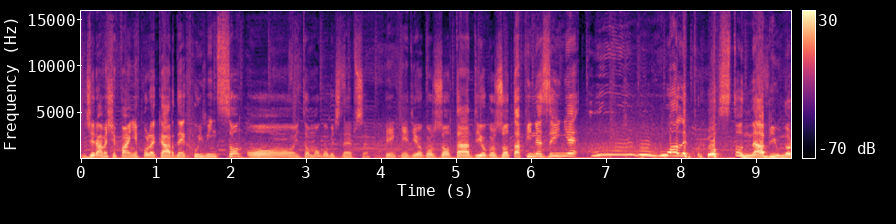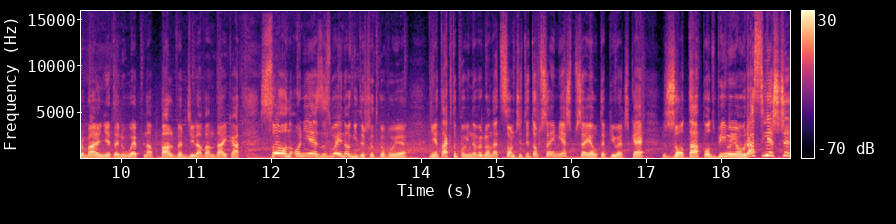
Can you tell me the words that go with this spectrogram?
Wdzieramy się fajnie w pole karne. Hui Min Son. Oj, to mogło być lepsze. Pięknie Diogo Jota. Diogo Jota finezyjnie. Uuu, ale prosto nabił normalnie ten łeb na pal Virgila van Dijk'a. Son, o nie, ze złej nogi dośrodkowuje. Nie tak to powinno wyglądać. Son, czy ty to przejmiesz? Przejął tę piłeczkę. Jota, podbijmy ją raz jeszcze.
